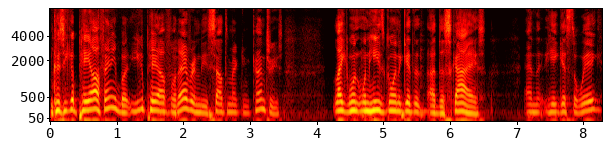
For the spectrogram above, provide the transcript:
because he could pay off anybody. You could pay off whatever in these South American countries. Like when when he's going to get the, a disguise, and he gets the wig,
